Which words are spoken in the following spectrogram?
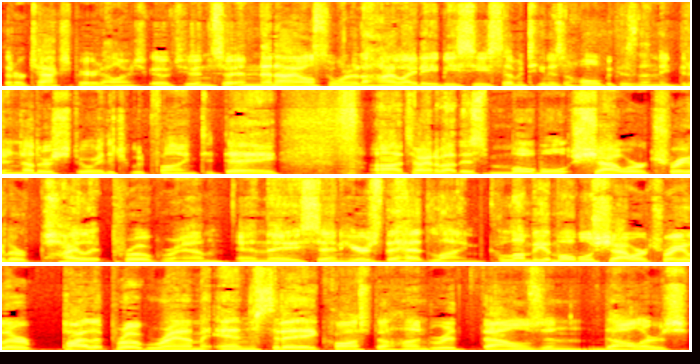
that our taxpayer dollars go to. And so, and then I also wanted to highlight ABC 17 as a whole because then they did another story that you would find today, uh, talking about this mobile shower trailer pilot program. And they said, here's the headline: Columbia Mobile Shower Trailer Pilot Program ends today. Cost hundred thousand dollars.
